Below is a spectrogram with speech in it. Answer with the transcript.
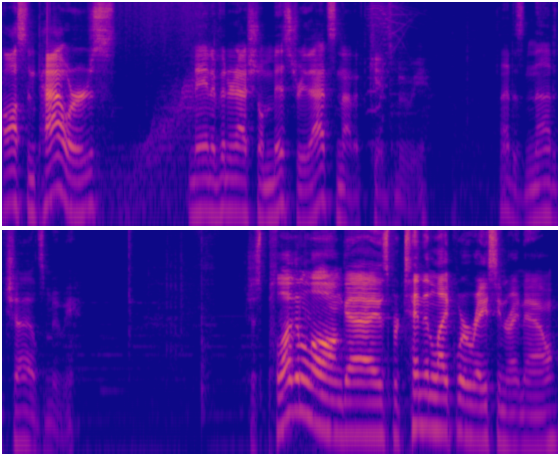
Austin Powers, Man of International Mystery, that's not a kid's movie. That is not a child's movie. Just plugging along, guys, pretending like we're racing right now.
